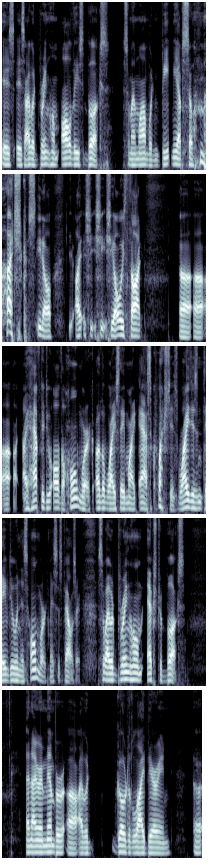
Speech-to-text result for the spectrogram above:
is, is I would bring home all these books so my mom wouldn't beat me up so much because, you know, I, she, she, she always thought, uh, uh, uh, I have to do all the homework, otherwise they might ask questions. Why isn't Dave doing his homework, Mrs. Pelzer? So I would bring home extra books. And I remember uh, I would go to the librarian, uh,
